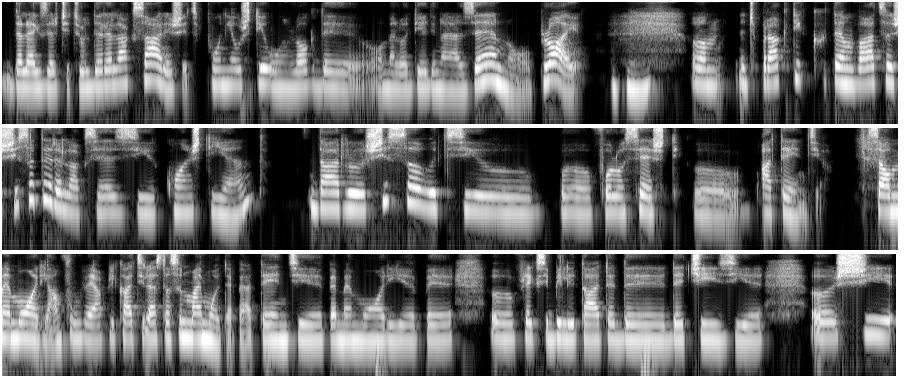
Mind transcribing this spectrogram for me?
de la exercițiul de relaxare și îți spun, eu știu, în loc de o melodie din aia zen, o ploaie. Uh-huh. Deci, practic, te învață și să te relaxezi conștient, dar și să îți folosești uh, atenția sau memoria, în funcție, aplicațiile astea sunt mai multe, pe atenție, pe memorie, pe uh, flexibilitate de decizie uh, și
